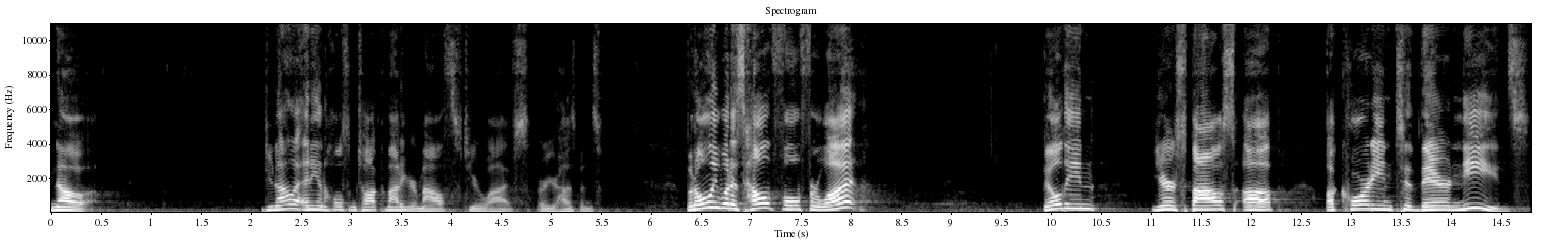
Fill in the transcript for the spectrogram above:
no. Do not let any unwholesome talk come out of your mouths to your wives or your husbands, but only what is helpful for what? Building your spouse up according to their needs,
